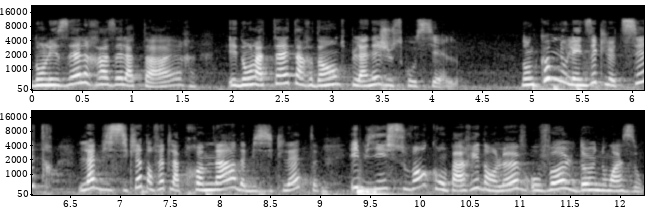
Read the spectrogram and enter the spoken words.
dont les ailes rasaient la terre et dont la tête ardente planait jusqu'au ciel. Donc, comme nous l'indique le titre, la bicyclette, en fait, la promenade à bicyclette, est bien souvent comparée dans l'œuvre au vol d'un oiseau.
